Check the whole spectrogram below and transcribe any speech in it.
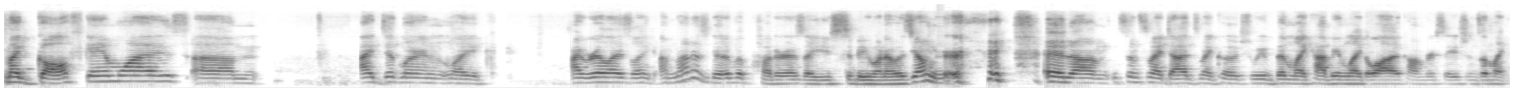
my golf game wise, um, I did learn like I realized like I'm not as good of a putter as I used to be when I was younger. and um, since my dad's my coach, we've been like having like a lot of conversations. I'm like,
